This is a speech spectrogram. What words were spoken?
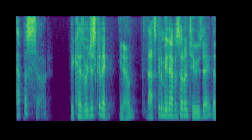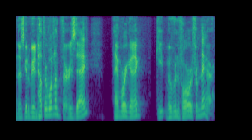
episode because we're just going to, you know, that's going to be an episode on Tuesday. Then there's going to be another one on Thursday. And we're going to keep moving forward from there.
